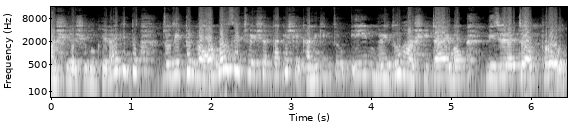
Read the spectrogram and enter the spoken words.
হাসি হাসি মুখে নয়, কিন্তু যদি একটা নর্মাল সিচুয়েশন থাকে, সেখানে কিন্তু এই মৃদু হাসিটা এবং নিজের একটা অ্যাপ্রোচ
